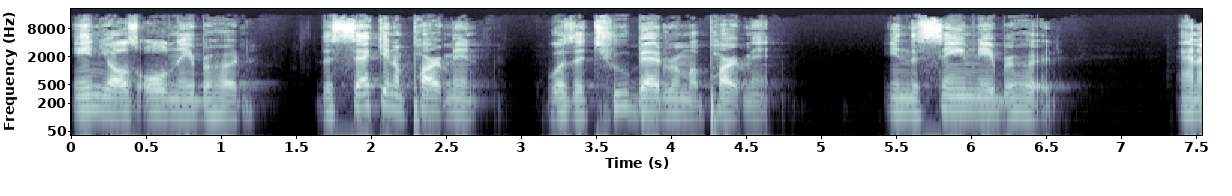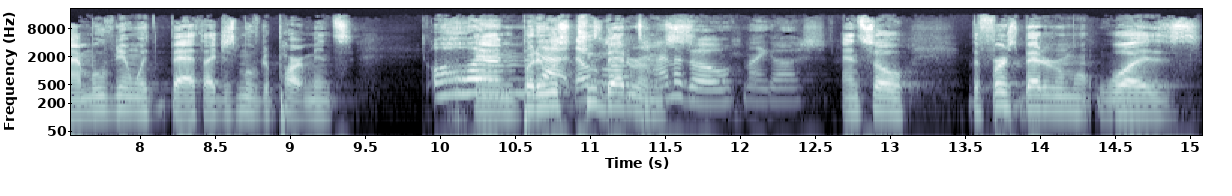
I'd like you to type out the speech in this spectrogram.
in y'all's old neighborhood. The second apartment was a two bedroom apartment in the same neighborhood. And I moved in with Beth. I just moved apartments. Oh, I And- but it that. was That two was a long bedrooms. Time ago. My gosh. And so the first bedroom was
